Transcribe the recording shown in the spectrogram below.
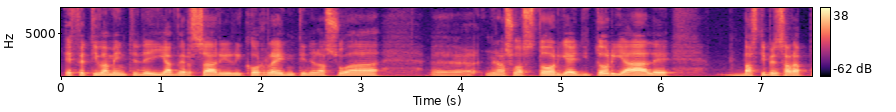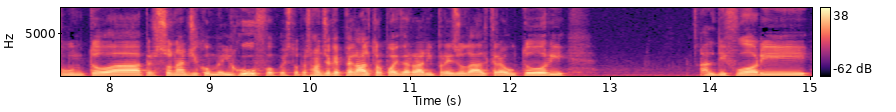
effettivamente degli avversari ricorrenti nella sua eh, nella sua storia editoriale. Basti pensare appunto a personaggi come il Gufo, questo personaggio che peraltro poi verrà ripreso da altri autori al di fuori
